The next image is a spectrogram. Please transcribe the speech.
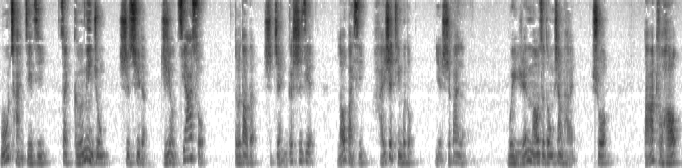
无产阶级在革命中失去的只有枷锁。得到的是整个世界，老百姓还是听不懂，也失败了。伟人毛泽东上台说：“打土豪，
